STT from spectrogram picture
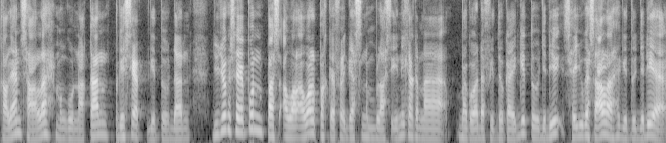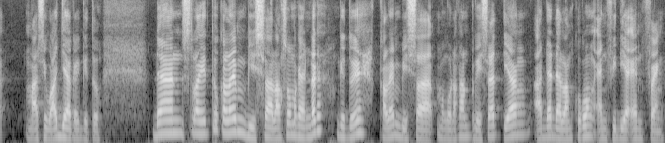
kalian salah menggunakan preset gitu. Dan jujur saya pun pas awal-awal pakai Vegas 16 ini karena baru ada fitur kayak gitu. Jadi saya juga salah gitu. Jadi ya masih wajar gitu. Dan setelah itu kalian bisa langsung render gitu ya. Kalian bisa menggunakan preset yang ada dalam kurung Nvidia Nvenc.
